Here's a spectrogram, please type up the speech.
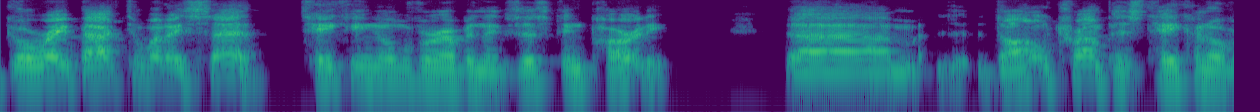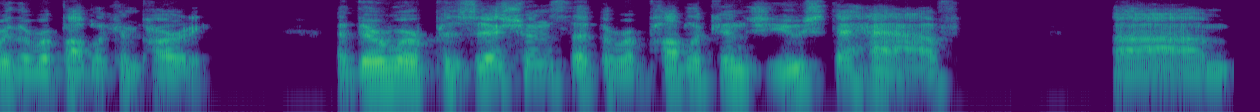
go right back to what I said, taking over of an existing party, um, Donald Trump has taken over the Republican Party. There were positions that the Republicans used to have um,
